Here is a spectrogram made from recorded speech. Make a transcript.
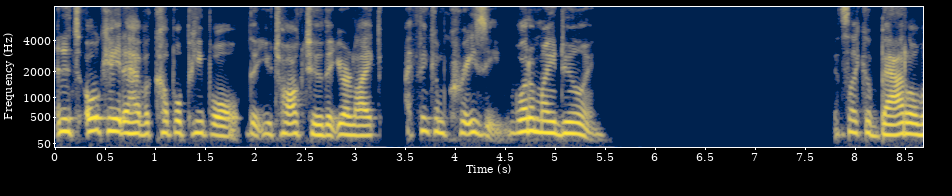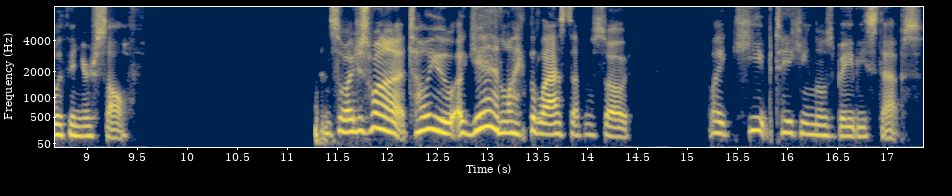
And it's okay to have a couple people that you talk to that you're like, I think I'm crazy. What am I doing? It's like a battle within yourself. And so I just want to tell you again, like the last episode, like keep taking those baby steps.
